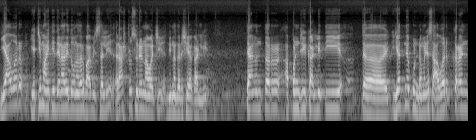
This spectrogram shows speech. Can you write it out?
यावर याची माहिती देणारी दोन हजार बावीस साली राष्ट्रसूर्य नावाची दिनदर्शिका काढली. त्यानंतर आपण जी काढली ती त- यज्ञकुंड म्हणजे सावरकरां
